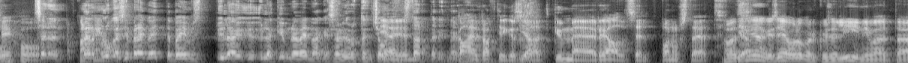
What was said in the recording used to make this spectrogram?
see on, ma lugesin praegu ette põhimõtteliselt üle, üle kümne venna, kes olid ja starterid nagu. kahe draftiga sa saad kümme reaalselt panustajat. aga vaata, siin on ka see olukord, kui sa liini vaata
